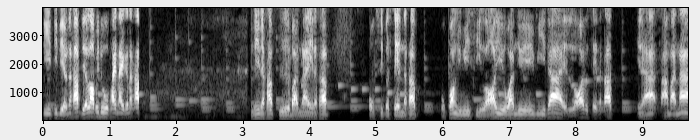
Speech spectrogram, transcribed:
ดีทีเดียวนะครับเดี๋ยวเราไปดูภายในกันนะครับนี่นะครับคือบานในนะครับ60%นะครับปกป้อง UV 400 UV1 UV ได้ 100%นะครับนี่นะฮะสามพันหน้า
